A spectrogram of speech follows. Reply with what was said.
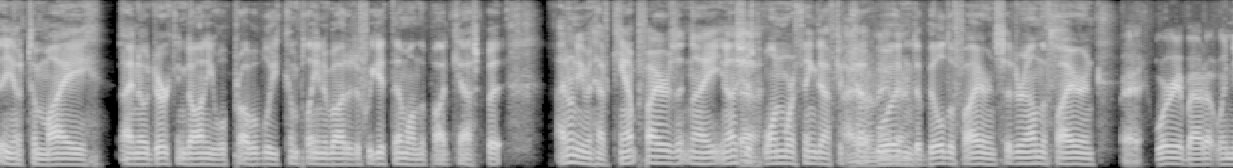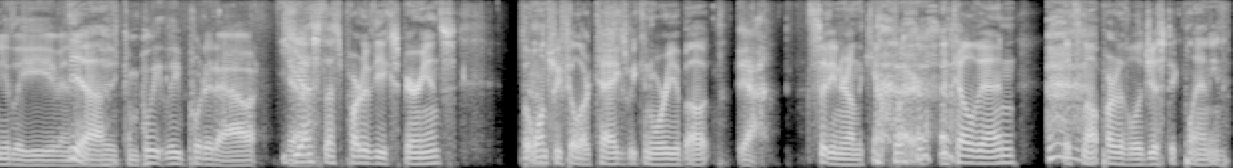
you know, to my, I know Dirk and Donnie will probably complain about it if we get them on the podcast, but I don't even have campfires at night. You know, it's Yeah. just one more thing to have to I cut wood either. and to build a fire and sit around the fire. And Right. Worry about it when you leave and Yeah. completely put it out. Yeah. yes, that's part of the experience. But Yeah. once we fill our tags, we can worry about Yeah. sitting around the campfire. Until then, it's not part of the logistic planning.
